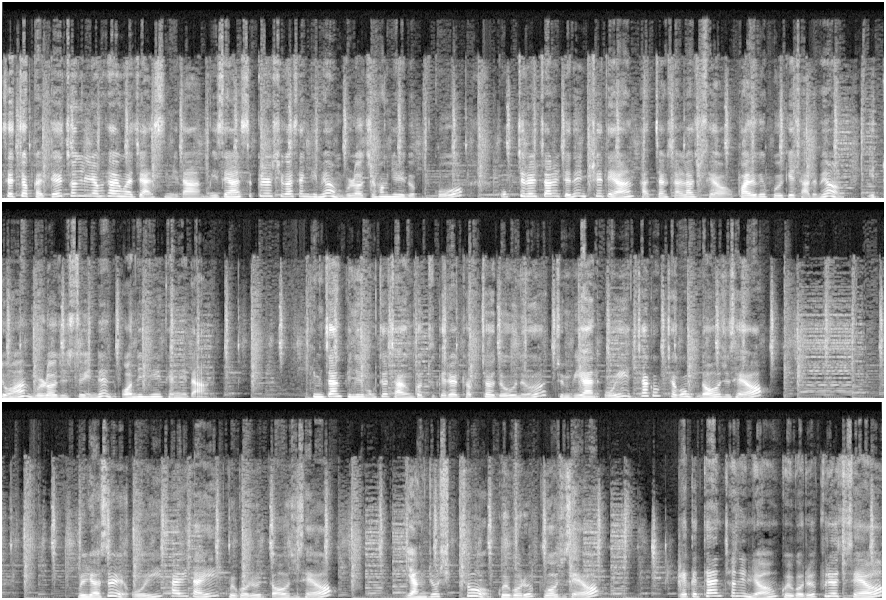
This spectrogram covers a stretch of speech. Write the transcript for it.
세척할 때 천일염 사용하지 않습니다. 미세한 스크래쉬가 생기면 물러질 확률이 높고 꼭지를 자를 때는 최대한 바짝 잘라주세요. 과육이 보이게 자르면 이 또한 물러질 수 있는 원인이 됩니다. 김장 비닐봉투 작은 것 두 개를 겹쳐 놓은 후 준비한 오이 차곡차곡 넣어주세요. 물엿을 오이 사이사이 골고루 넣어주세요. 양조 식초 골고루 부어주세요. 깨끗한 천일염 골고루 뿌려주세요.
